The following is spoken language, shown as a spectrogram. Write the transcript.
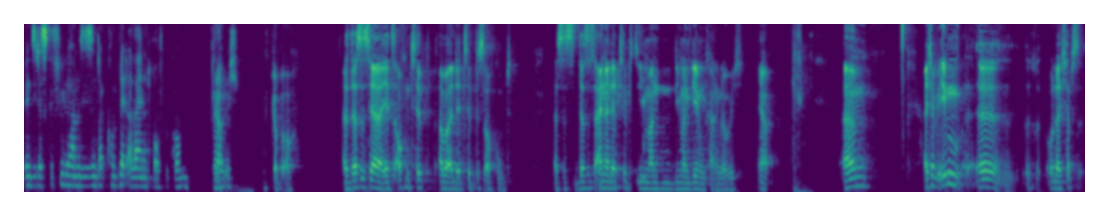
wenn sie das Gefühl haben, sie sind da komplett alleine drauf gekommen, glaube ja, ich. Ich glaube auch. Also das ist ja jetzt auch ein Tipp, aber der Tipp ist auch gut. Das ist, das ist einer der Tipps, die man, die man geben kann, glaube ich. Ja. Ähm, ich habe eben, äh, oder ich habe es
